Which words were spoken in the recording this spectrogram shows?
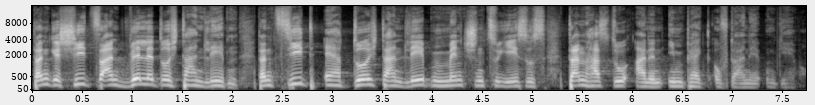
Dann geschieht sein Wille durch dein Leben. Dann zieht er durch dein Leben Menschen zu Jesus. Dann hast du einen Impact auf deine Umgebung.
